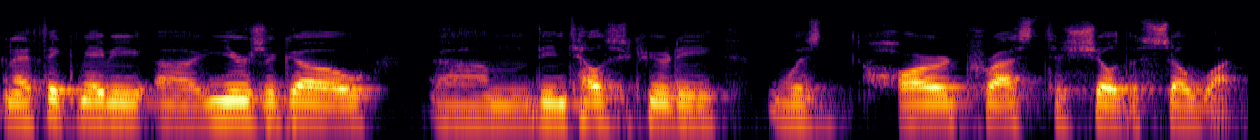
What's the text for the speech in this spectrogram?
And I think maybe uh, years ago, um, the intelligence community was hard pressed to show the so what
